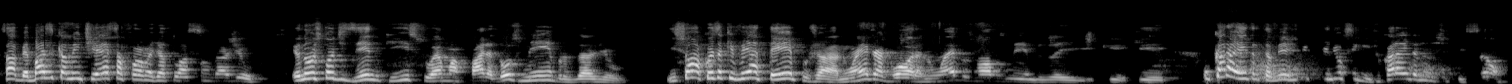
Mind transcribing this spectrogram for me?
Sabe? É basicamente essa forma de atuação da AGU. Eu não estou dizendo que isso é uma falha dos membros da AGU. Isso é uma coisa que vem há tempo já, não é de agora, não é dos novos membros aí. Que, que... O cara entra também, a gente tem que entender o seguinte: o cara entra numa instituição,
